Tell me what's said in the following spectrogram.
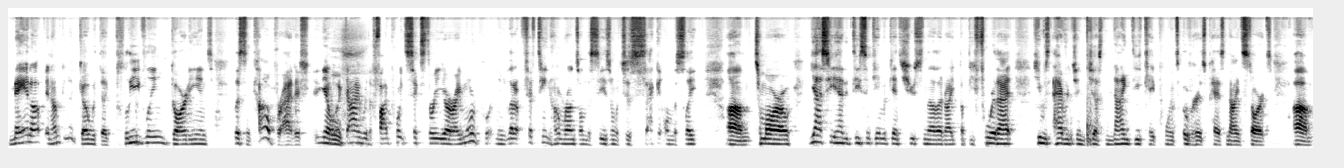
man up, and I'm going to go with the Cleveland Guardians. Listen, Kyle Bradish, you know, Oof. a guy with a 5.63 ERA. More importantly, let up 15 home runs on the season, which is second on the slate um, tomorrow. Yes, he had a decent game against Houston the other night, but before that, he was averaging just nine DK points over his past nine starts. Um,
